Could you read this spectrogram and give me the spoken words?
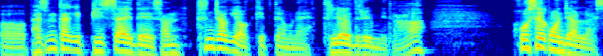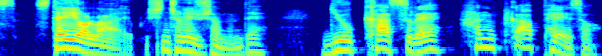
어, 배순탁이 B side에선 튼 적이 없기 때문에 들려드립니다. 호세 곤잘레스 Stay Alive 신청해 주셨는데 뉴카슬의 한 카페에서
